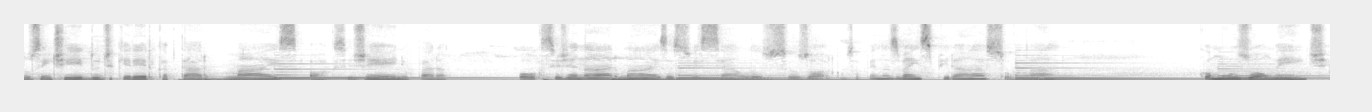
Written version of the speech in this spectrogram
no sentido de querer captar mais oxigênio para oxigenar mais as suas células, os seus órgãos. Apenas vai inspirar, soltar, como usualmente.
